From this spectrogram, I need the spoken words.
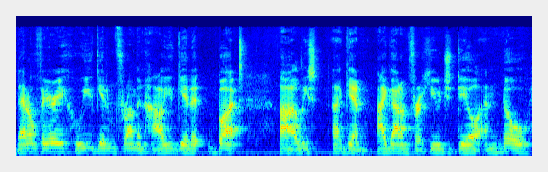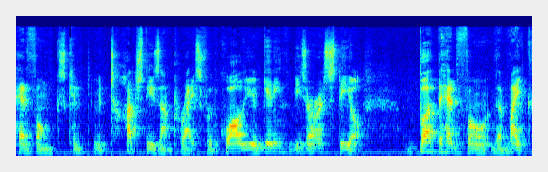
that'll vary who you get them from and how you get it, but uh, at least, again, I got them for a huge deal, and no headphones can even touch these on price. For the quality you're getting, these are a steal. But the headphone, the mic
